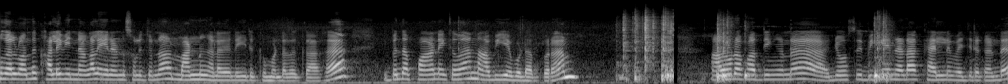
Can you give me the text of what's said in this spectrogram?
முதல் வந்து கழுவினாங்க. என்னென்னு சொல்லி சொன்னால் மண்ணு கலரி இருக்குமென்றதுக்காக. இப்போ இந்த பானைக்கு தான் நான் அவிய விட போகிறேன் அதோட பார்த்தீங்கன்னா ஜோசிபிக்கு என்னடா கல் வச்சுருக்கண்டு.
